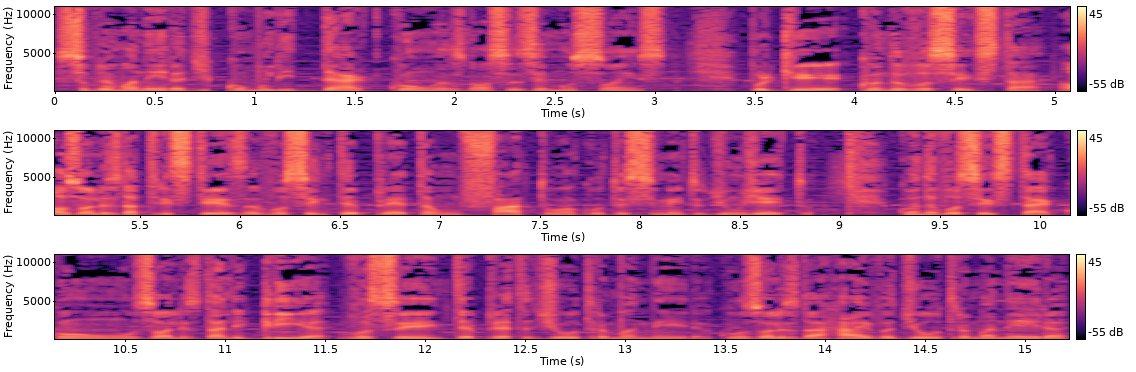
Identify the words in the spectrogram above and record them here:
sobre a maneira de como lidar com as nossas emoções. Porque quando você está aos olhos da tristeza, você interpreta um fato, um acontecimento de um jeito. Quando você está com os olhos da alegria, você interpreta de outra maneira. Com os olhos da raiva, de outra maneira.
